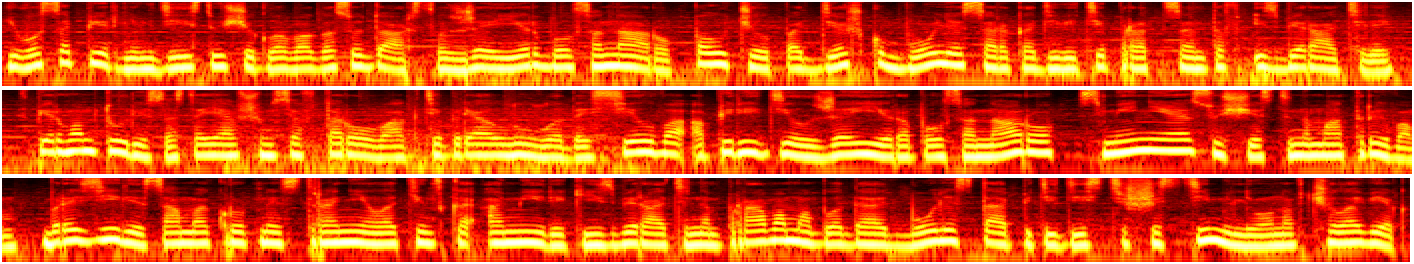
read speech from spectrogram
Его соперник, действующий глава государства Жаир Болсонару, получил поддержку более 49% избирателей первом туре, состоявшемся 2 октября, Лула да Силва опередил Жаира Болсонару с менее существенным отрывом. В Бразилии, самой крупной стране Латинской Америки, избирательным правом обладает более 156 миллионов человек.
